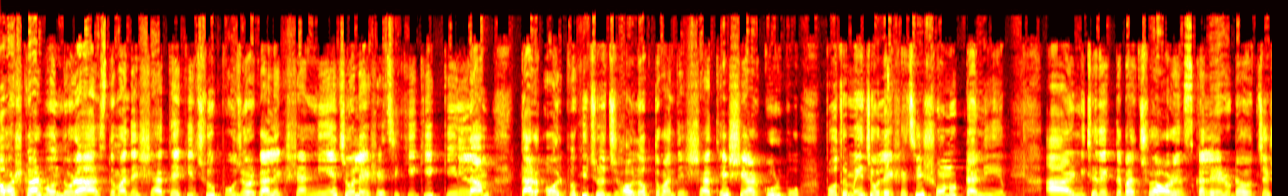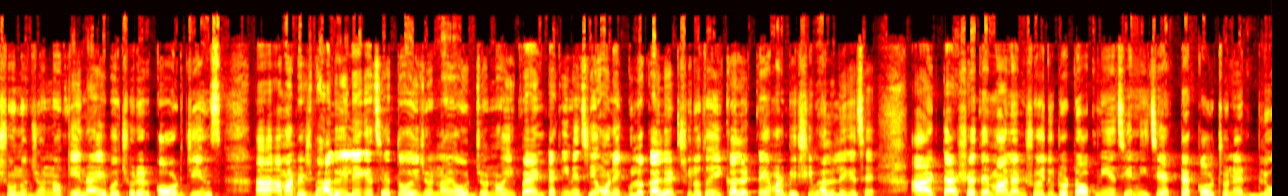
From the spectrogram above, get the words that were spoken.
নমস্কার বন্ধুরা, আজ তোমাদের সাথে কিছু পুজোর কালেকশান নিয়ে চলে এসেছি। কি কি কিনলাম, তার অল্প কিছু ঝলক তোমাদের সাথে শেয়ার করব। প্রথমেই চলে এসেছি সোনুরটা নিয়ে। আর নিচে দেখতে পাচ্ছ অরেঞ্জ কালারের ওটা হচ্ছে সোনুর জন্য কেনা এবছরের কট জিন্স আমার বেশ ভালোই লেগেছে, তো ওই জন্যই, ওর জন্য ওই প্যান্টটা কিনেছি। অনেকগুলো কালার ছিল, তো এই কালারটাই আমার বেশি ভালো লেগেছে। আর তার সাথে মানানসই দুটো টপ নিয়েছি, নিচে একটা কটনের ব্লু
